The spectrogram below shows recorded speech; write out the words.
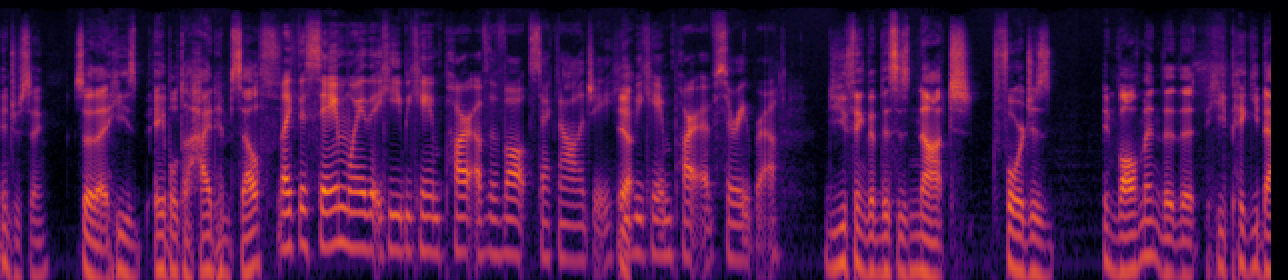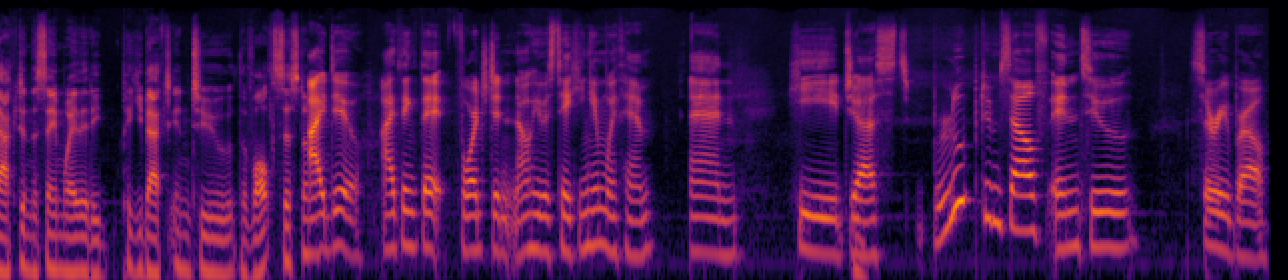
Interesting. So that he's able to hide himself. Like the same way that he became part of the Vault's technology, he Yeah. became part of Cerebro. Do you think that this is not Forge's involvement? That that he piggybacked in the same way that he piggybacked into the vault system? I do. I think that Forge didn't know he was taking him with him, and he just blooped himself into Cerebro.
